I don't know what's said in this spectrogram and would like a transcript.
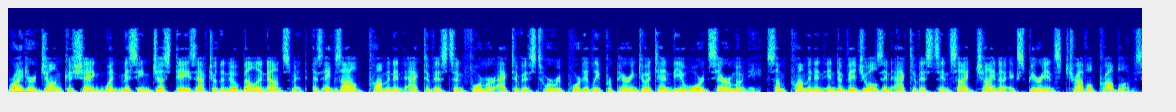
Writer Jiang Kasheng went missing just days after the Nobel announcement, as exiled prominent activists and former activists were reportedly preparing to attend the award ceremony. Some prominent individuals and activists inside China experienced travel problems.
